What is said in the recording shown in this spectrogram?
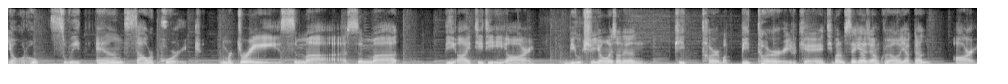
영어로 sweet and sour pork. Number three, 쓴맛. 쓴맛. B-I-T-T-E-R. 미국식 영어에서는 bitter, 뭐 bitter 이렇게 T 발음 세게 하지 않고요. 약간 R,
